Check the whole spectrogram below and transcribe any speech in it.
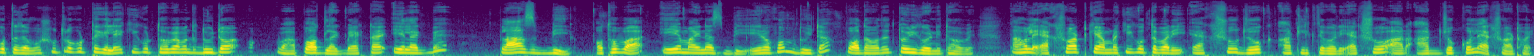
করতে যাব, সূত্র করতে গেলে কি করতে হবে? আমাদের দুইটা পদ লাগবে। একটা এ লাগবে, প্লাস বি। অথবা এ মাইনাস বি এরকম দুইটা পদ আমাদের তৈরি করে নিতে হবে। তাহলে একশো আটকে আমরা কি করতে পারি? একশো যোগ আট লিখতে পারি। একশো আর আট যোগ করলে একশো আট হয়।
